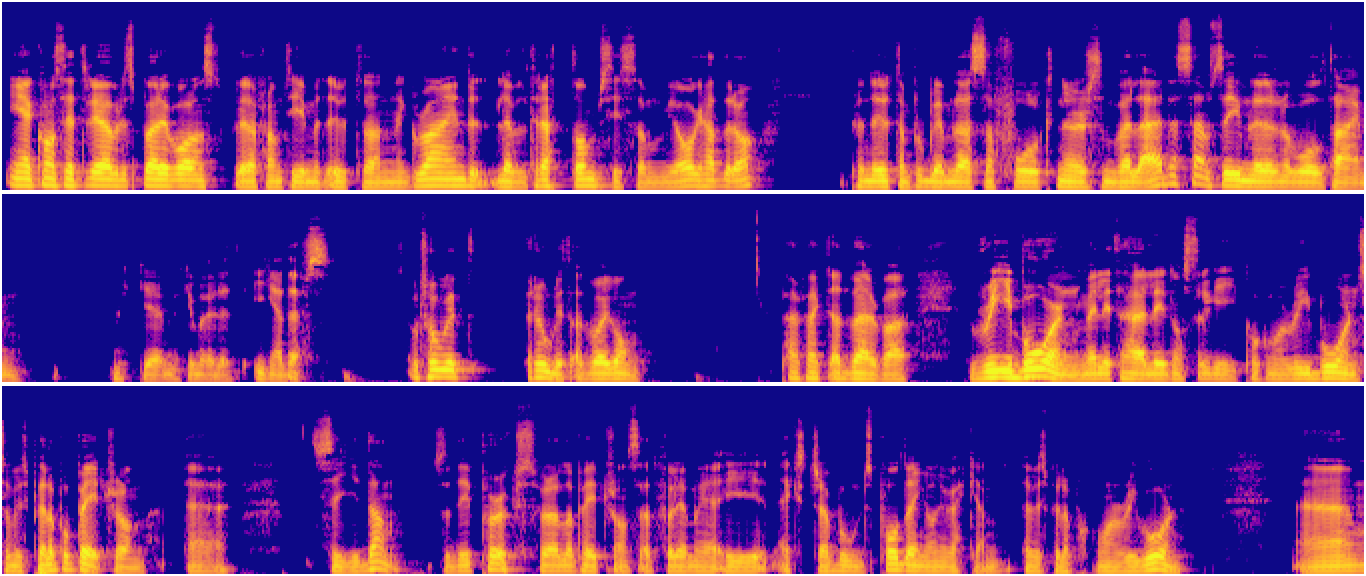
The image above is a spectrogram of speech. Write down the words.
Inga konstigheter i övrigt. Spöade valen spelar fram teamet utan grind. Level 13, precis som jag hade då. Kunde utan problem lösa Faulkner som väl är den sämsta inledaren of all time. Mycket, mycket möjligt. Inga defs. Otroligt roligt att vara igång. Perfekt att värva Reborn med lite härlig nostalgi. Pokémon Reborn som vi spelar på Patreon. Eh, sidan. Så det är perks för alla patrons att följa med i extra bonuspodd en gång i veckan. Där vi spelar Pokémon Reborn. Eh,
